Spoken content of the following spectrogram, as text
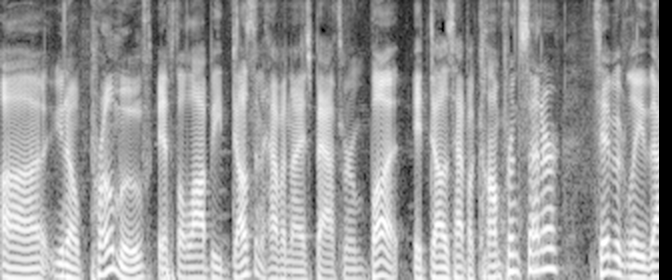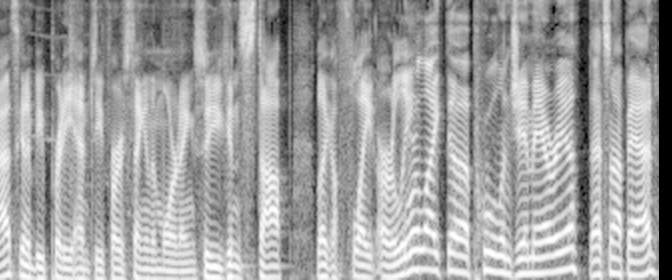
Uh, you know, pro move if the lobby doesn't have a nice bathroom, but it does have a conference center. Typically, that's going to be pretty empty first thing in the morning, so you can stop like a flight early. Or like the pool and gym area. That's not bad.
